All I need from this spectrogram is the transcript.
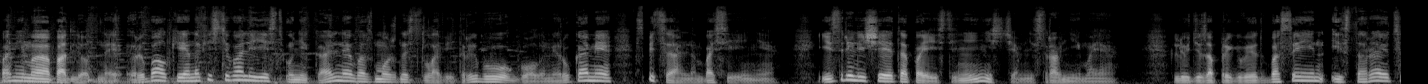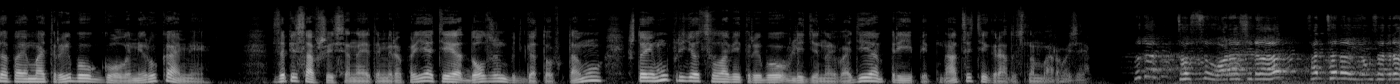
Помимо подледной рыбалки, на фестивале есть уникальная возможность ловить рыбу голыми руками в специальном бассейне. И зрелище это поистине ни с чем не сравнимое. Люди запрыгивают в бассейн и стараются поймать рыбу голыми руками. Записавшийся на это мероприятие должен быть готов к тому, что ему придется ловить рыбу в ледяной воде при 15-градусном морозе. 접수 원하시는 산천어 용사들은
